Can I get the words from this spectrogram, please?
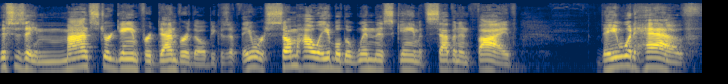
This is a monster game for Denver though because if they were somehow able to win this game at 7 and 5, they would have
